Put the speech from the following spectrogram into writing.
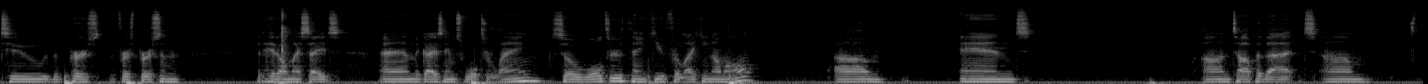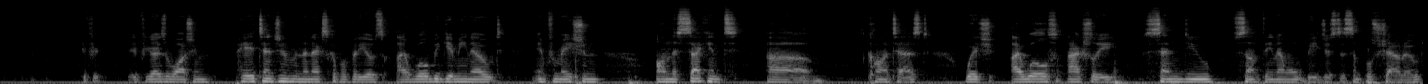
to the, pers- first person that hit all my sites, and the guy's name's Walter Lang. So Walter, thank you for liking them all. Um, and on top of that, um, if you if you guys are watching, pay attention in the next couple of videos. I will be giving out information on the second uh, contest, which I will actually send you something. I won't be just a simple shout out.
